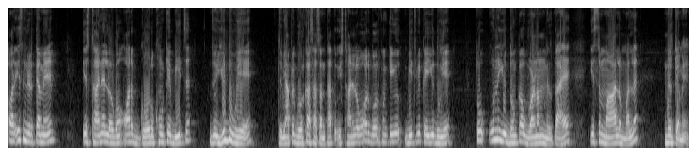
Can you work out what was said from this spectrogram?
और इस नृत्य में स्थानीय लोगों और गोरखों के बीच जो युद्ध हुए, जब यहाँ पे गोरखा शासन था तो स्थानीय लोगों और गोरखों के बीच में कई युद्ध हुए तो उन युद्धों का वर्णन मिलता है इस माल मल नृत्य में।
